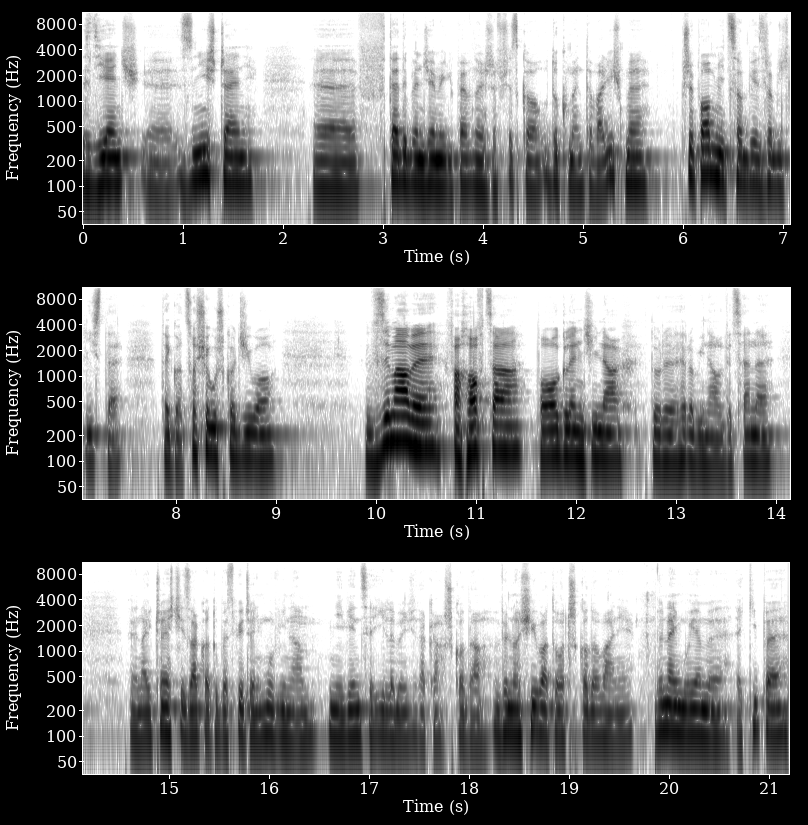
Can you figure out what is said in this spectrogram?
zdjęć, y, zniszczeń. Y, Wtedy będziemy mieli pewność, że wszystko udokumentowaliśmy. Przypomnieć sobie, zrobić listę tego, co się uszkodziło. Wzymamy fachowca po oględzinach, który robi nam wycenę. Y, Najczęściej zakład ubezpieczeń mówi nam mniej więcej, ile będzie taka szkoda wynosiła, to odszkodowanie. Wynajmujemy ekipę,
